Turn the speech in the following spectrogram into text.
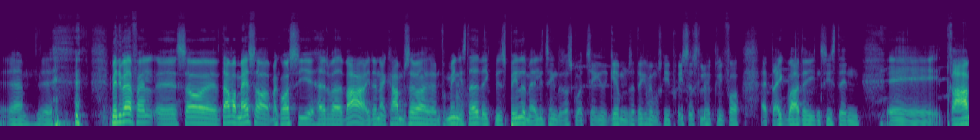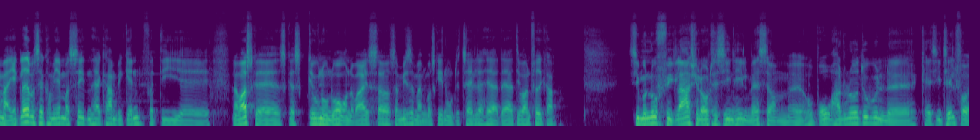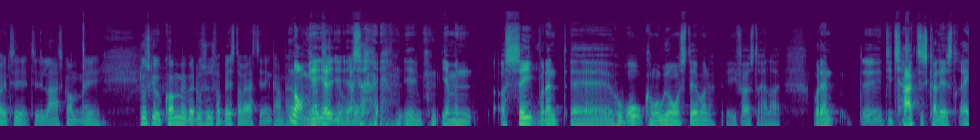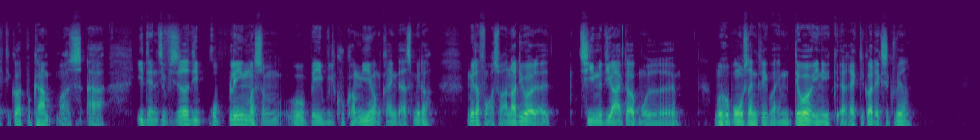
Ja, øh, men i hvert fald, øh, så øh, der var masser, man kan også sige, havde det været var i den her kamp, så var den formentlig stadigvæk blevet spillet med alle de ting, der så skulle have tjekket igennem, så det kan vi måske prise os lykkelige for, at der ikke var det i den sidste ende. Øh, drama. Jeg glæder mig til at komme hjem og se den her kamp igen, fordi øh, når man også skal, skal skrive nogle ord undervejs, så, så misser man måske nogle detaljer her og der. Det var en fed kamp. Simon, nu fik Lars jo lov til at sige en hel masse om øh, Hobro. Har du noget, du vil, øh, kan jeg sige, tilføje til, til det, Lars kom med? Du skal jo komme med, hvad du synes var bedst og værst i den kamp her. Nå, men jeg, jeg, altså, jamen, at se, hvordan øh, Hobro kommer ud over stepperne i første halvleg. Hvordan øh, de taktisk har læst rigtig godt på kampen og har identificeret de problemer, som OB ville kunne komme i omkring deres midter, midterforsvar, når de var øh, teamet direkte op mod, øh, mod Hobros angriber. Jamen, det var egentlig rigtig godt eksekveret.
